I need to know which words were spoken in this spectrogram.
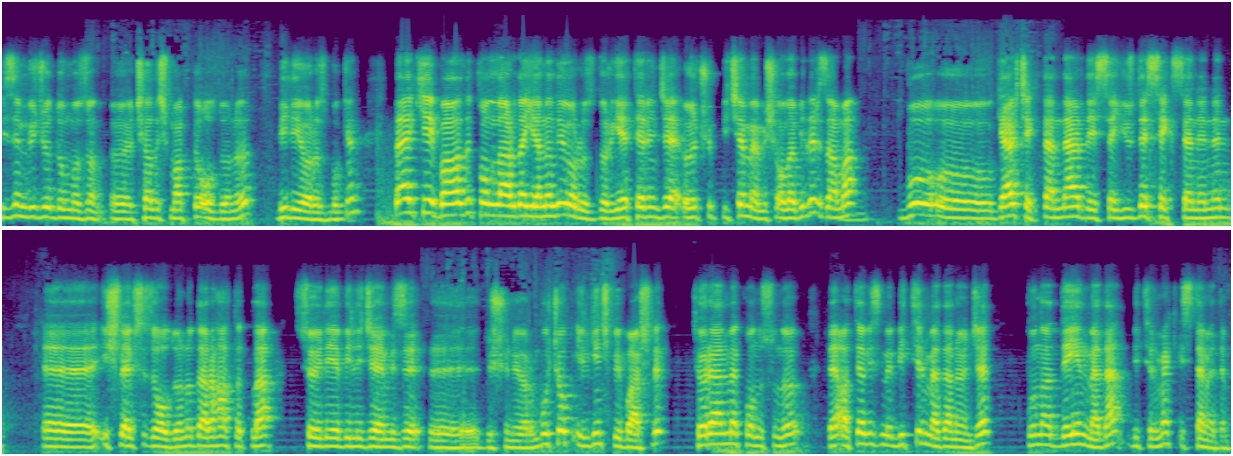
bizim vücudumuzun e, çalışmakta olduğunu biliyoruz bugün. Belki bazı konularda yanılıyoruzdur. Yeterince ölçüp biçememiş olabiliriz ama bu e, gerçekten neredeyse yüzde sekseninin e, işlevsiz olduğunu da rahatlıkla söyleyebileceğimizi düşünüyorum. Bu çok ilginç bir başlık. Körelme konusunu ve atavizmi bitirmeden önce buna değinmeden bitirmek istemedim.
